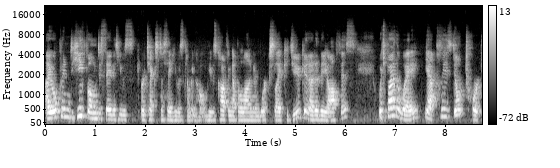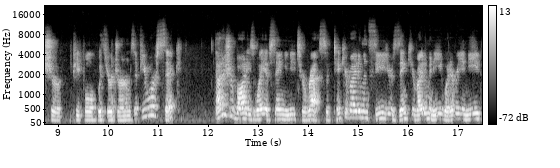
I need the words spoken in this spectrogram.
I opened. He phoned to say that he was, or text to say he was coming home. He was coughing up a lung and works like, could you get out of the office? Which, by the way, yeah, please don't torture people with your germs. If you are sick, that is your body's way of saying you need to rest. So take your vitamin C, your zinc, your vitamin E, whatever you need.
